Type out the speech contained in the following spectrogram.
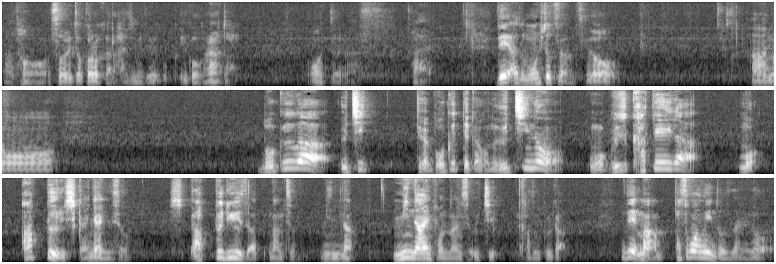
あのそういうところから始めていこうかなと思っております。はい、であともう一つなんですけどあの僕はうちっていうか僕っていうかこのうちのもう家庭がもうアップルしかいないんですよ。アップルユーザーなんですよみんな。みんな iPhone なんですようち家族が。でまあパソコンは Windows だけど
